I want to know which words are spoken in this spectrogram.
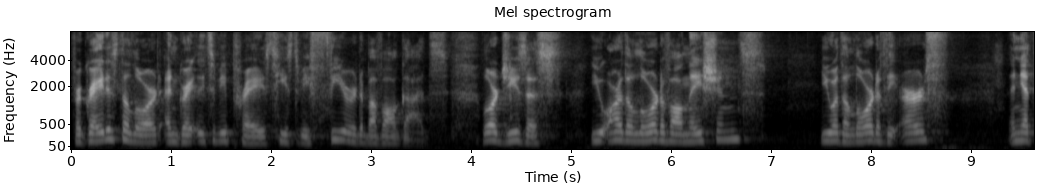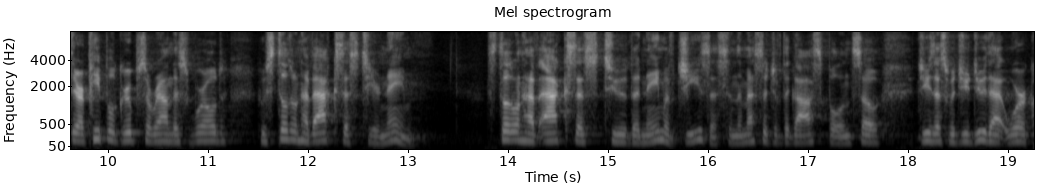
For great is the Lord and greatly to be praised. He's to be feared above all gods. Lord Jesus, you are the Lord of all nations, you are the Lord of the earth, and yet there are people groups around this world who still don't have access to your name still don't have access to the name of Jesus and the message of the gospel. And so, Jesus, would you do that work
